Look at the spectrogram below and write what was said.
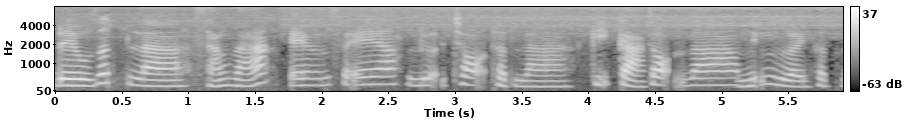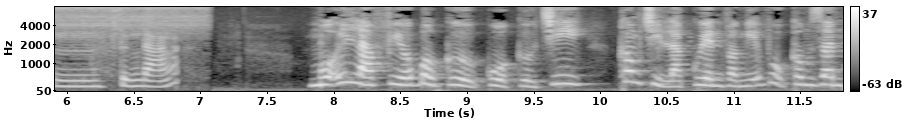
đều rất là sáng giá. Em sẽ lựa chọn thật là kỹ càng, chọn ra những người thật xứng đáng. Mỗi lá phiếu bầu cử của cử tri không chỉ là quyền và nghĩa vụ công dân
